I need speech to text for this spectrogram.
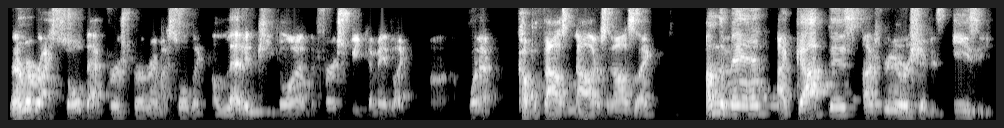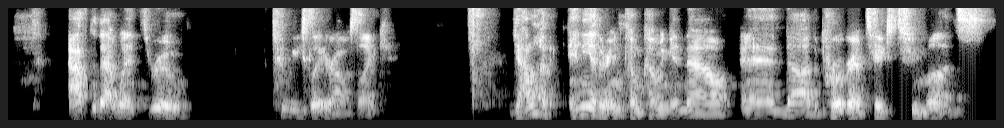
And I remember I sold that first program. I sold like 11 people on it the first week. I made like whatever, a couple thousand dollars. And I was like, I'm the man. I got this. Entrepreneurship is easy. After that went through, two weeks later, I was like, yeah, I don't have any other income coming in now. And uh, the program takes two months.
